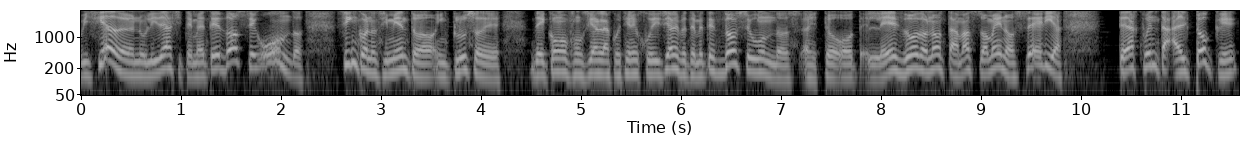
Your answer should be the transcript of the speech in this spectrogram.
viciado de nulidad si te metes dos segundos, sin conocimiento incluso de, cómo funcionan las cuestiones judiciales, pero te metes dos segundos, esto, o lees dos notas más o menos serias, te das cuenta al toque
